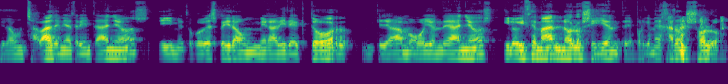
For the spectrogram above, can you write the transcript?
yo era un chaval, tenía 30 años y me tocó despedir a un megadirector que llevaba mogollón de años y lo hice mal, no lo siguiente, porque me dejaron solo.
